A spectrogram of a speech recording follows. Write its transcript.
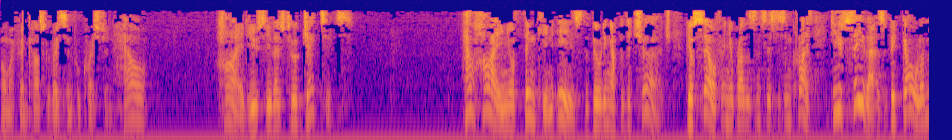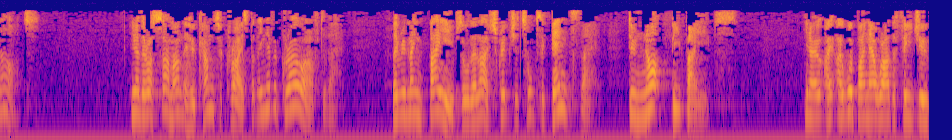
Oh, my friend, can I ask a very simple question? How high do you see those two objectives? How high in your thinking is the building up of the church, yourself and your brothers and sisters in Christ? Do you see that as a big goal or not? You know, there are some, aren't there, who come to Christ, but they never grow after that. They remain babes all their life. Scripture talks against that. Do not be babes. You know, I, I, would by now rather feed you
